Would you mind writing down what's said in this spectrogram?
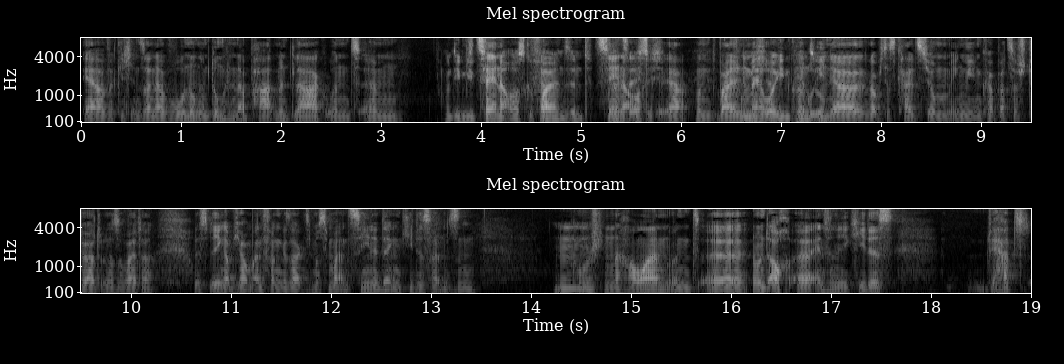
er wirklich in seiner Wohnung im dunklen Apartment lag und ähm, Und ihm die Zähne ausgefallen ja, sind. Zähne aus, tatsächlich. ja, und weil Vom Heroinkonsum. Heroin ja, glaube ich, das Kalzium irgendwie im Körper zerstört oder so weiter. Deswegen habe ich auch am Anfang gesagt, ich muss mal an Zähne denken. Kiedis halt mit diesen Mhm. komischen Hauern und, äh, und auch äh, Anthony Kiedis, der hat,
